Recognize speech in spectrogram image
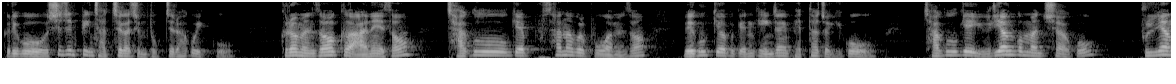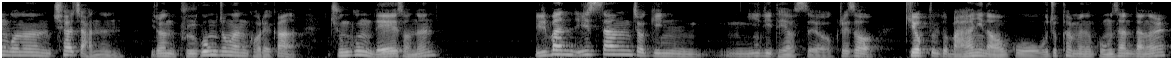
그리고 시진핑 자체가 지금 독재를 하고 있고 그러면서 그 안에서 자국의 산업을 보호하면서 외국 기업에게는 굉장히 배타적이고 자국에 유리한 것만 취하고 불리한 거는 취하지 않는 이런 불공정한 거래가 중국 내에서는 일반 일상적인 일이 되었어요. 그래서 기업들도 많이 나오고 오죽하면 공산당을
